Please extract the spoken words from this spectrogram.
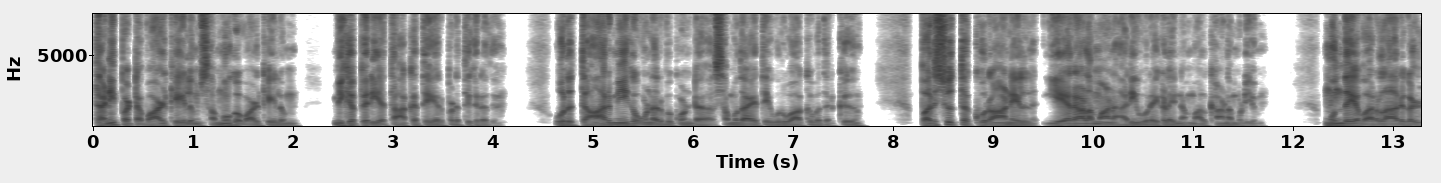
தனிப்பட்ட வாழ்க்கையிலும் சமூக வாழ்க்கையிலும் மிகப்பெரிய தாக்கத்தை ஏற்படுத்துகிறது. ஒரு தார்மீக உணர்வு கொண்ட சமுதாயத்தை உருவாக்குவதற்கு பரிசுத்த குரானில் ஏராளமான அறிவுரைகளை நம்மால் காண முடியும். முந்தைய வரலாறுகள்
